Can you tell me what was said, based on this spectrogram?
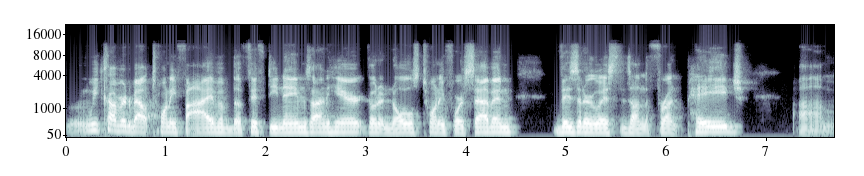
we covered about 25 of the 50 names on here. Go to Noles 24/7. Visitor list is on the front page. Um,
